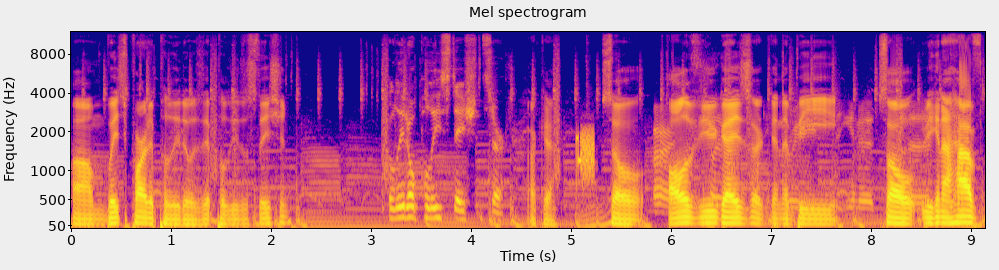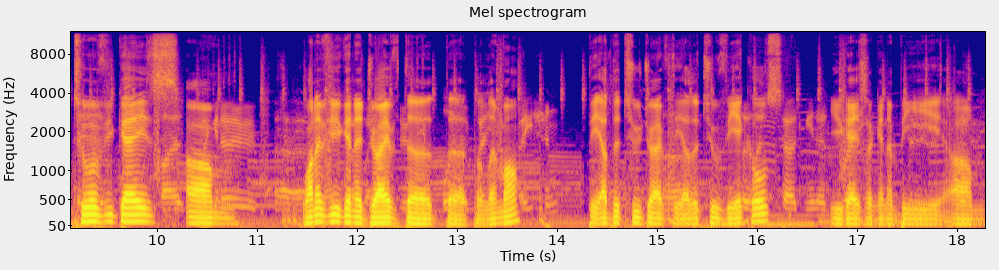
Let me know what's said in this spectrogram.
um, which part of Paleto is it? Paleto Station. Paleto Police Station, sir. Okay. So all of you guys are gonna be. So we're gonna have two of you guys. Um, one of you gonna drive the the, the limo. The other two drive the other two vehicles. You guys are gonna be um,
